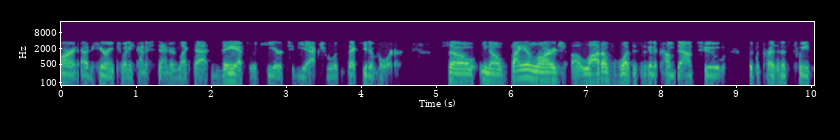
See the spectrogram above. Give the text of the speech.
aren't adhering to any kind of standard like that. They have to adhere to the actual executive order. So, you know, by and large, a lot of what this is going to come down to with the president's tweets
